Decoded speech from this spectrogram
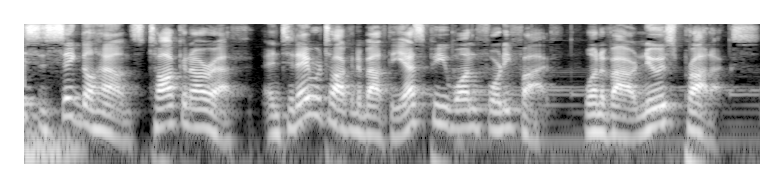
This is Signal Hounds Talking RF, and today we're talking about the SP145, one of our newest products.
